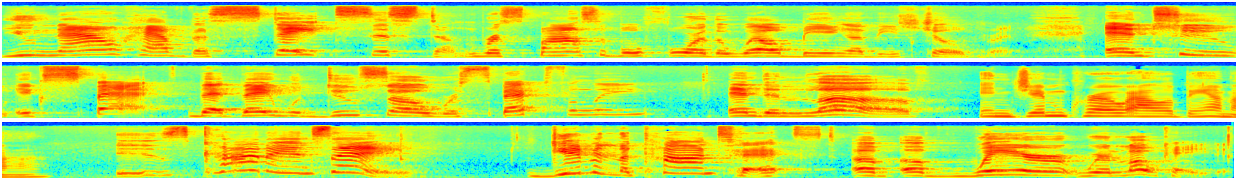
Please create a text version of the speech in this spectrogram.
you now have the state system responsible for the well being of these children. And to expect that they would do so respectfully and in love in Jim Crow, Alabama is kind of insane given the context of, of where we're located.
